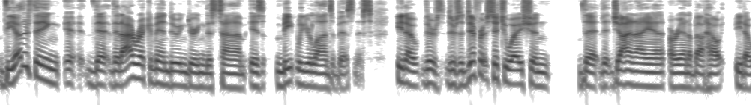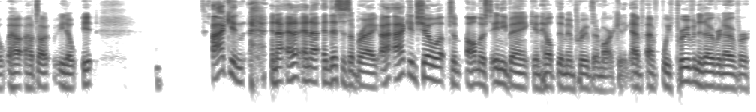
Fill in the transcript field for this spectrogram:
The other thing eh, that that I recommend doing during this time is meet with your lines of business. You know, there's there's a different situation that that John and I are in about how you know how, how talk you know it. I can, and I, and, I, and this is a brag. I, I can show up to almost any bank and help them improve their marketing. I've, I've, we've proven it over and over.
